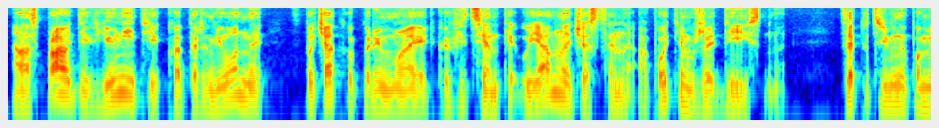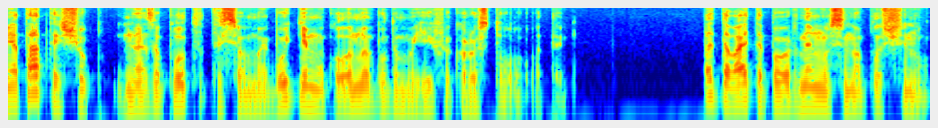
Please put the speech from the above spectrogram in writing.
А насправді в Unity кватерніони спочатку переймають коефіцієнти уявної частини, а потім вже дійсної. Це потрібно пам'ятати, щоб не заплутатися в майбутньому, коли ми будемо їх використовувати. Але давайте повернемося на площину.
